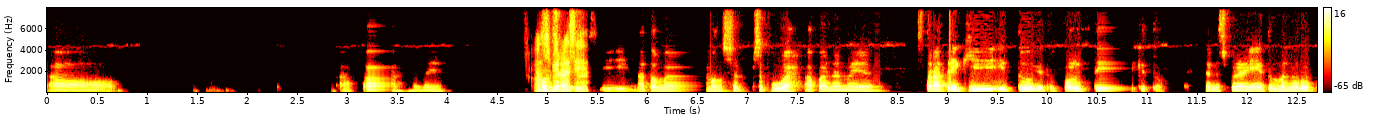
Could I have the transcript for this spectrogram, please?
uh, apa namanya? Konspirasi. konspirasi atau memang se sebuah apa namanya strategi itu gitu politik gitu dan sebenarnya itu menurut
